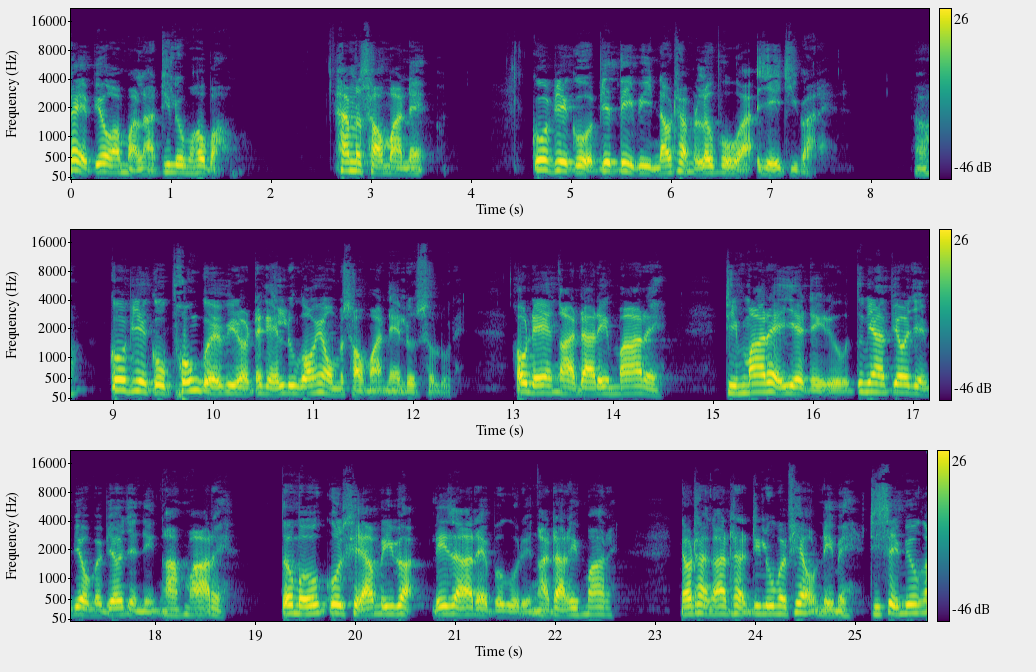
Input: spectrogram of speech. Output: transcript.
လှဲ့ပြောရမှာလားဒီလိုမဟုတ်ပါဘူးဟမ်းမဆောင်ပါနဲ့ကိုယ့်အဖြစ်ကိုအပြစ်သိပြီးနောက်ထပ်မလုပ်ဖို့ကအရေးကြီးပါတယ်နော် ကိုယ့်အဖြစ်ကိုဖုံးကွယ်ပြီးတော့တကယ်လူကောင်းရောင်မဆောင်ပါနဲ့လို့ဆိုလို့တယ်ဟုတ်တယ်ငါဒါတွေမှားတယ်ဒီမှားတဲ့အရက်တွေကိုသူများပြောခြင်းပြောမပြောခြင်းတွေငါမှားတယ်သို့မဟုတ်ကိုဆရာမိဘလေးစားတဲ့ပုဂ္ဂိုလ်တွေငါဒါတွေမှားတယ်နောက်ထပ်ငါထပ်ဒီလိုမဖြစ်အောင်နေမယ်ဒီစိတ်မျိုးက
